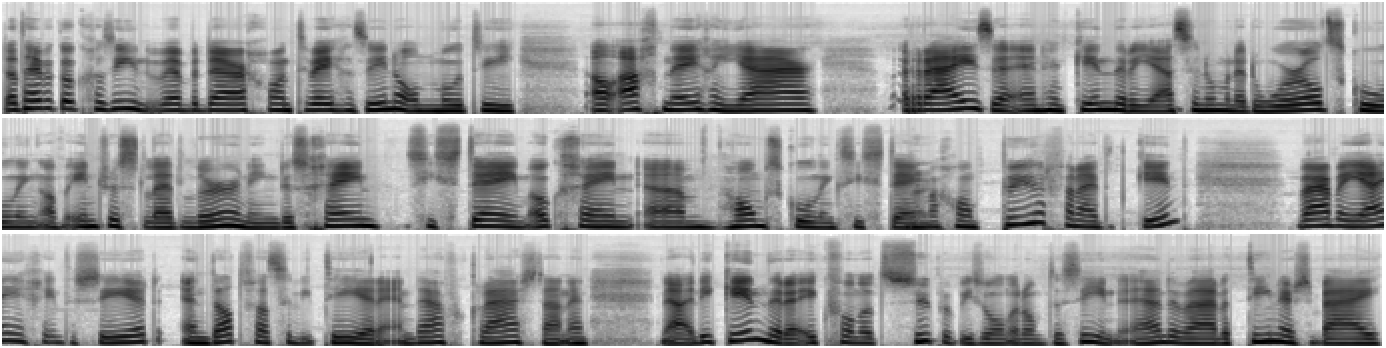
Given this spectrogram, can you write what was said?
dat heb ik ook gezien. We hebben daar gewoon twee gezinnen ontmoet die al acht, negen jaar reizen en hun kinderen, ja, ze noemen het world schooling of interest-led learning. Dus geen systeem, ook geen ehm, homeschooling systeem, Nee. maar gewoon puur vanuit het kind. Waar ben jij in geïnteresseerd? En dat faciliteren en daarvoor klaarstaan. En nou, die kinderen, ik vond het super bijzonder om te zien. Hè. Er waren tieners bij.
